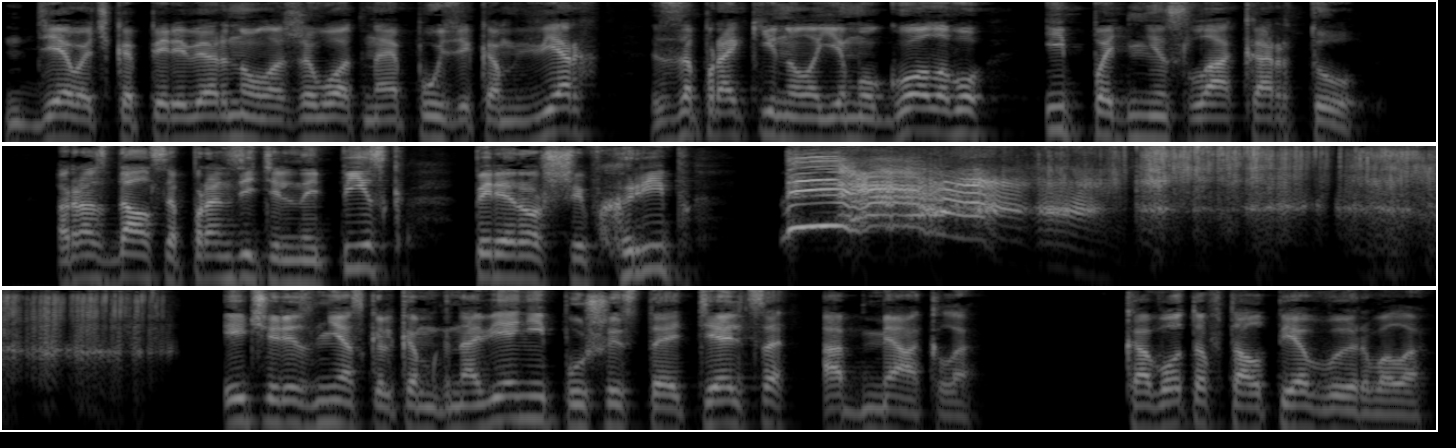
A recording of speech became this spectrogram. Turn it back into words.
Девочка перевернула животное пузиком вверх, запрокинула ему голову и поднесла к рту. Раздался пронзительный писк, переросший в хрип, и через несколько мгновений пушистое тельце обмякло. Кого-то в толпе вырвало.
